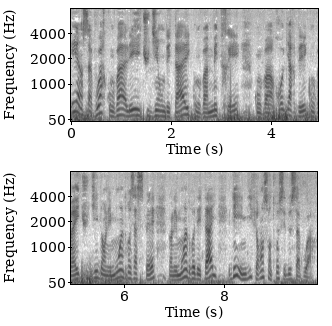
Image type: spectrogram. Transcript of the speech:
et un savoir qu'on va aller étudier en détail, qu'on va maîtriser, qu'on va regarder, qu'on va étudier dans les moindres aspects, dans les moindres détails. Eh bien, il y a une différence entre ces deux savoirs.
